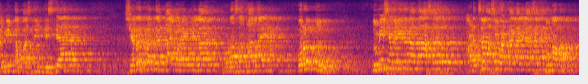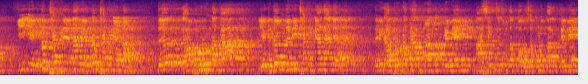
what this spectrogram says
कमी तपासणी दिसत्या शरद मधल्या काय व्हरायटीला? थोडासा माल आहे. परंतु तुम्ही सगळीजण आता असं अडचण अशी वाटायला लागली असेल तुम्हाला की एकदम छापणे येणार एकदम छापणे येणार. तर एकदम जरी छाटण्या झाल्या तरी घाबरू नका माल कमी आहे. नाशिकचं सुद्धा पावसामुळे माल कमी आहे.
